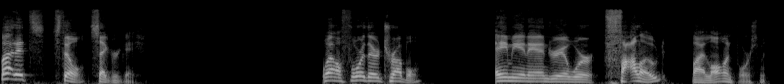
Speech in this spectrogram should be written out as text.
but it's still segregation. Well, for their trouble, Amy and Andrea were followed by law enforcement.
